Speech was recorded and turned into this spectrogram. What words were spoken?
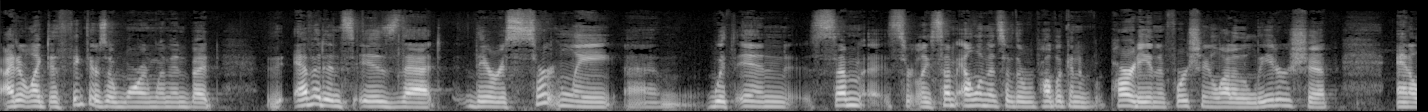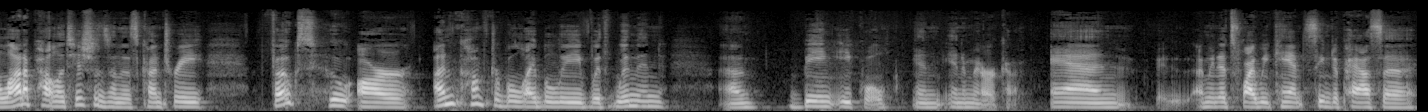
I don't like to think there's a war on women, but the evidence is that there is certainly um, within some certainly some elements of the Republican Party, and unfortunately, a lot of the leadership and a lot of politicians in this country, folks who are uncomfortable, I believe, with women um, being equal in, in America. And I mean, that's why we can't seem to pass a,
